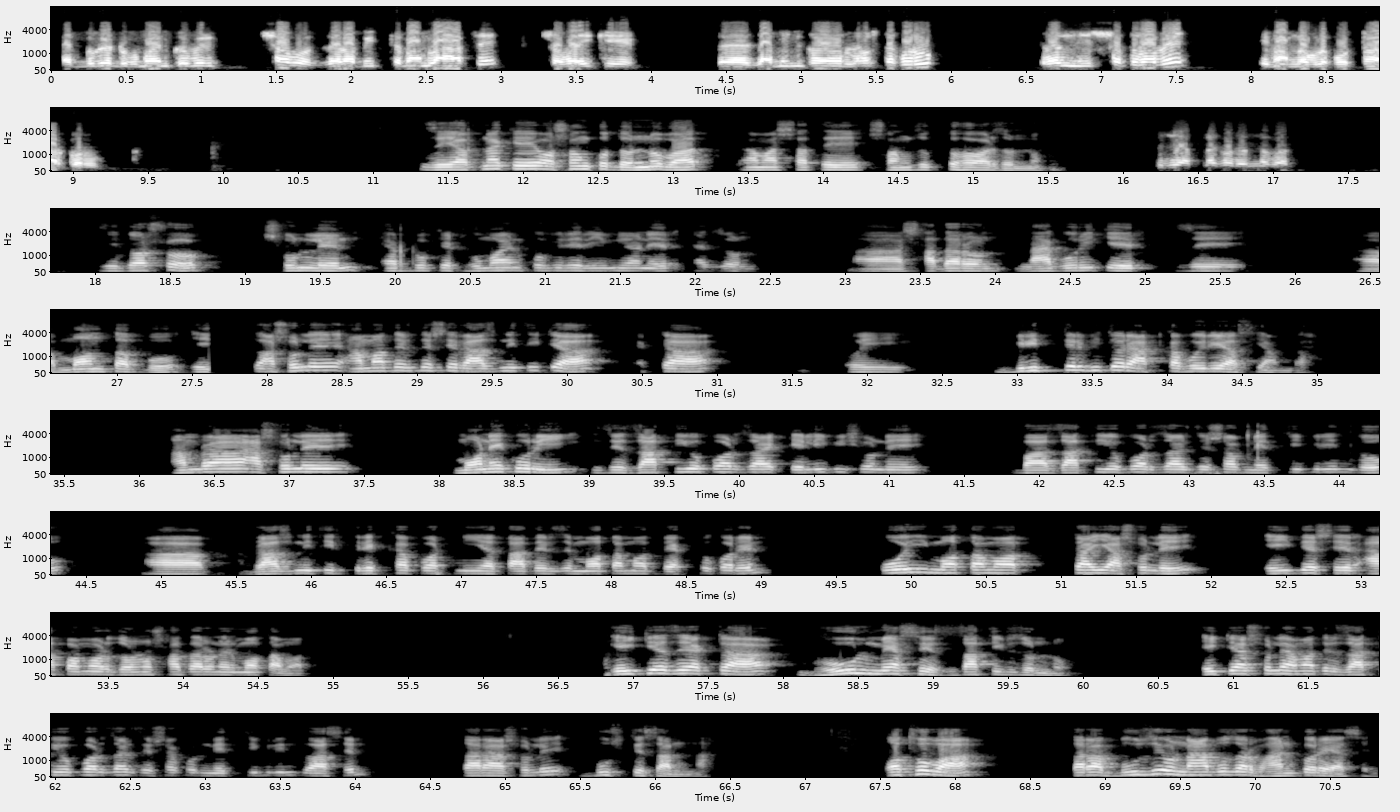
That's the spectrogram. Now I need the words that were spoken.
অ্যাডভোকেট হুমায়ুন কবির সহ যারা মিথ্যা মামলা আছে, সবাইকে জামিন করার ব্যবস্থা করুক এবং নিঃশতভাবে এই মামলাগুলো প্রত্যাহার করুক। যে আপনাকে অসংখ্য ধন্যবাদ আমার সাথে সংযুক্ত হওয়ার জন্য। জি আপনাকে ধন্যবাদ। যে দর্শক শুনলেন অ্যাডভোকেট হুমায়ুন কবিরের ইউনিয়নের একজন সাধারণ নাগরিকের যে মন্তব্য এই তো আসলে আমাদের দেশে রাজনীতিটা একটা ওই বৃত্তের ভিতরে আটকা পড়ে আছি আমরা। আমরা আসলে মনে করি যে জাতীয় পর্যায়ে টেলিভিশনে বা জাতীয় পর্যায়ের যেসব নেতৃবৃন্দ রাজনীতির প্রেক্ষাপট নিয়ে তাদের যে মতামত ব্যক্ত করেন, ওই মতামতটাই আসলে এই দেশের আপামর জনসাধারণের মতামত। এইটা যে একটা ভুল মেসেজ জাতির জন্য, এইটা আসলে আমাদের জাতীয় পর্যায়ের যে সকল নেতৃবৃন্দ আছেন, তারা আসলে বুঝতে চান না। অথবা তারা বুঝেও না বোঝার ভান করে আছেন।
